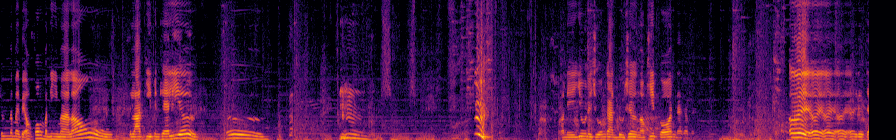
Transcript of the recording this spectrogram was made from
ซึ่งทำไมไปเอาของบันนี้มาแล้วเวลากีเป็น carry เออเออตอนนี้อยู่ในช่วงการดูเชิงเอาคลิปก่อนนะครับ เอ้ยเอ้ยเอ้ยเอ้ยเอ้ยเดี๋ยวใจ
